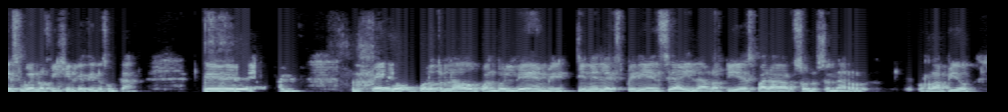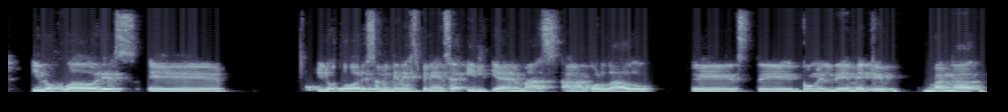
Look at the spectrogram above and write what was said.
es bueno fingir que tienes un plan. pero, por otro lado, cuando el DM tiene la experiencia y la rapidez para solucionar rápido, y los jugadores, y los jugadores también tienen experiencia y, y además han acordado este, con el DM que van a,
